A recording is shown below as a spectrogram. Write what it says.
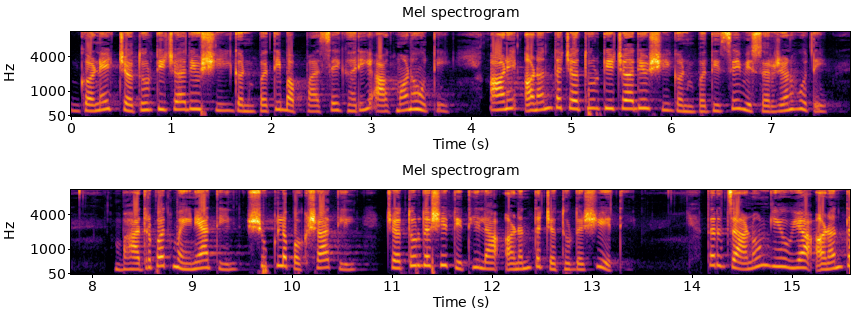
गणेश चतुर्थीच्या दिवशी गणपती बाप्पाचे घरी आगमन होते आणि अनंत चतुर्थीच्या दिवशी गणपतीचे विसर्जन होते. भाद्रपद महिन्यातील शुक्ल पक्षातील चतुर्दशी तिथीला अनंत चतुर्दशी येते. तर जाणून घेऊया अनंत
